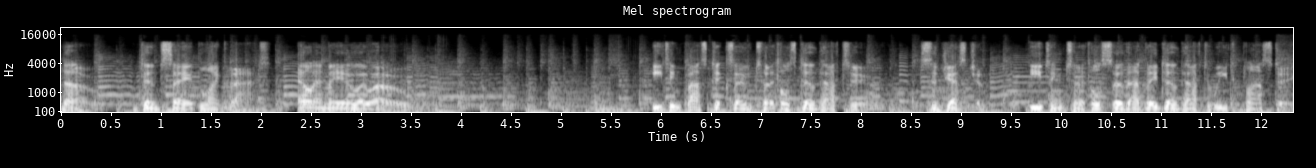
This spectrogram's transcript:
No. Don't say it like that. LMAOOO. Eating plastic so turtles don't have to. Suggestion. Eating turtles so that they don't have to eat plastic.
